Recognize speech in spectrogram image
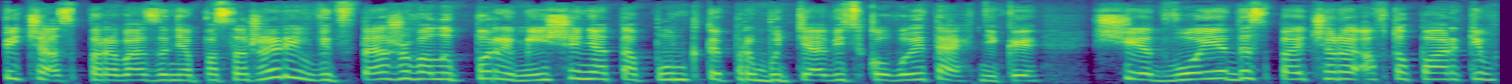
під час перевезення пасажирів відстежували переміщення та пункти прибуття військової техніки. Ще двоє диспетчери автопарків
